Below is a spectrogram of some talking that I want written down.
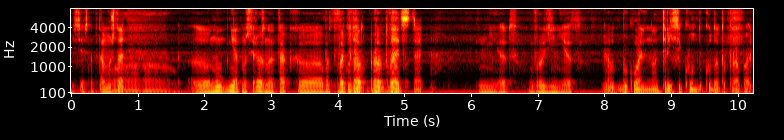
естественно. Потому что, э, ну, нет, ну серьезно, так... э, во-? Нет, вроде нет. Вот буквально на 3 секунды куда-то пропали.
